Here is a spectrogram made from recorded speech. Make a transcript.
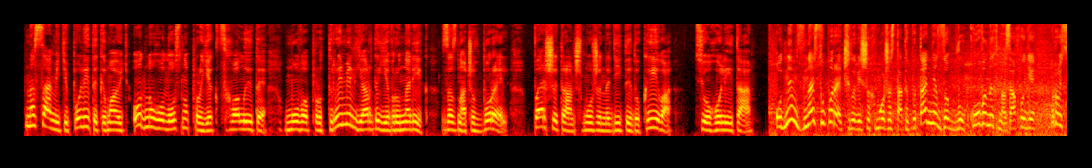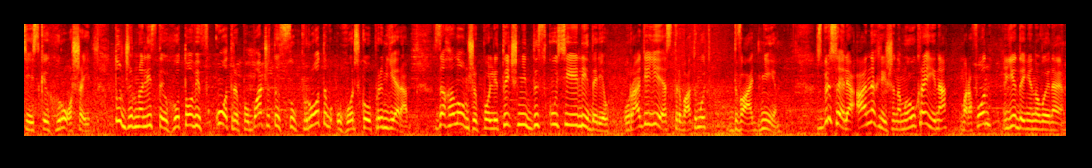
На саміті політики мають одноголосно проєкт схвалити. Мова про 3 мільярди євро на рік, зазначив Борель. Перший транш може надійти до Києва цього літа. Одним з найсуперечливіших може стати питання заблокованих на заході російських грошей. Тут журналісти готові вкотре побачити супротив угорського прем'єра. Загалом же політичні дискусії лідерів у Раді ЄС триватимуть два дні. З Брюсселя Анна Грішина. Ми Україна. Марафон. Єдині новини.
